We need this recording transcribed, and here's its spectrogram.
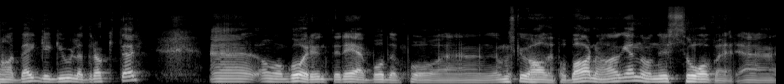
har begge gule drakter. Eh, og går rundt i det både på eh, De skulle ha det på barnehagen, og nå sover eh,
